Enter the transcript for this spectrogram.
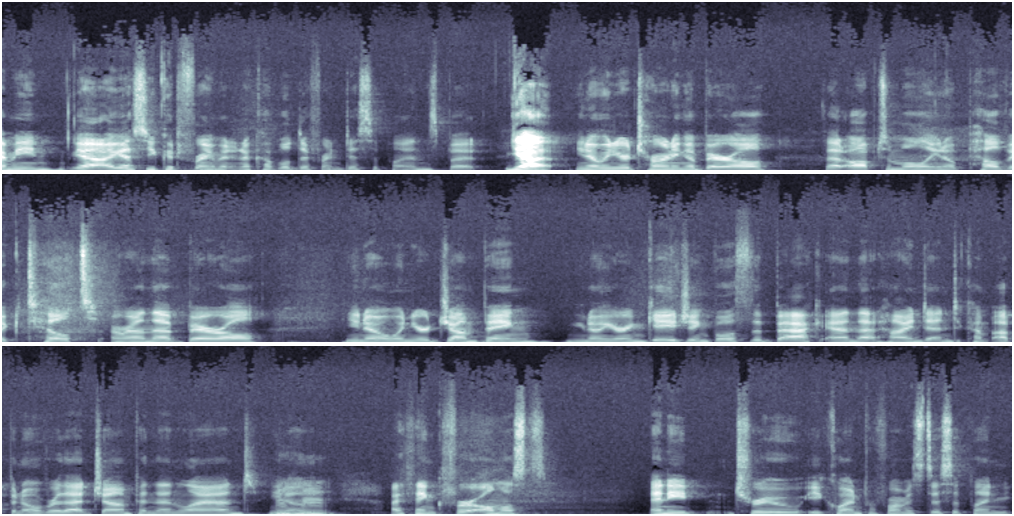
I mean, yeah, I guess you could frame it in a couple different disciplines, but Yeah. you know, when you're turning a barrel, that optimal, you know, pelvic tilt around that barrel, you know, when you're jumping, you know, you're engaging both the back and that hind end to come up and over that jump and then land. You know, Mhm. I think for almost any true equine performance discipline,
